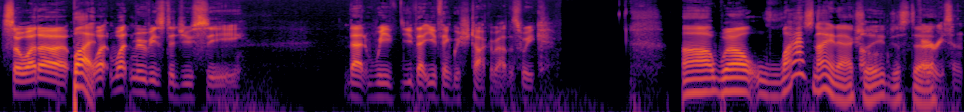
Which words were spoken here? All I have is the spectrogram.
So what uh But- what what movies did you see that we you, that you think we should talk about this week? Uh well, last night actually, just uh, Very recent.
